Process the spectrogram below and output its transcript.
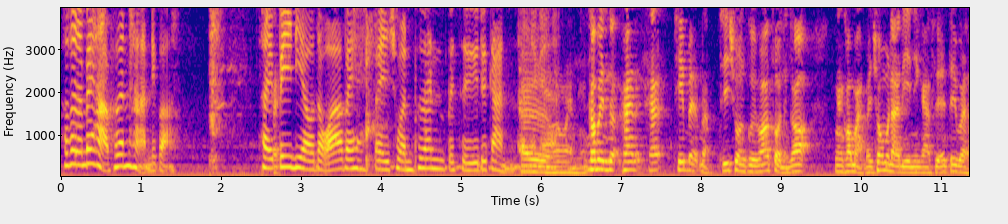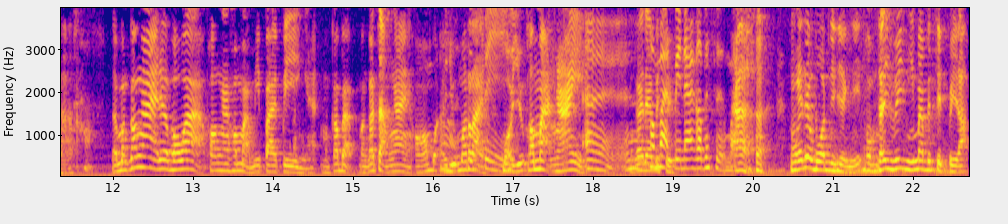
เพราะฉะนั้นไปหาเพื่อนหารดีกว่า ใช้ปีเดียวแต่ว่าไปไปชวนเพื่อนไปซื้อด้วยกันเออะไรอเงี้ยประมาณนี้ก็เป็นแค่แค่ที่เป็นแบบที่ชวนคุยเพราะว่าส่วนหนึ่งก็งานคอมมาร์ทเป็นช่วงเวลาดีในการซื้อแอนตี้ไวรัสค่ะแล้วมันก็ง่ายด้วยเพราะว่าพองานคอมมาร์ทมีปลายปีอย่างเงี้ยมันก็แบบมันก็จำง่ายอ๋อหมดอายุเมื่อไหร่สิ้นปีหมดอายุคอมมาร์ทไงเออมันก็ได้ไปคอมบัตซื้อปีหน้าก็ไปซื้อมาเออมันก็จะวนอยู่อย่างนี้ ผมใช้ชีวิตอย่างนี้มาเป็นสิบปีละ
